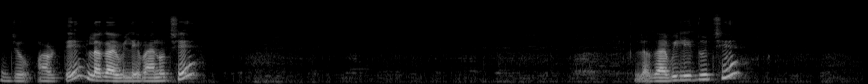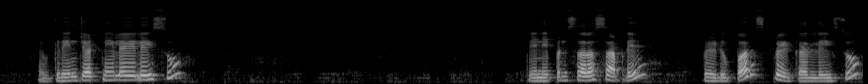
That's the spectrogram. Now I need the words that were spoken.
જો આ રીતે લગાવી લેવાનું છે. લગાવી લીધું છે. ગ્રીન ચટણી લઈ લઈશું. તેને પણ સરસ આપણે બ્રેડ ઉપર સ્પ્રેડ કરી લઈશું.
